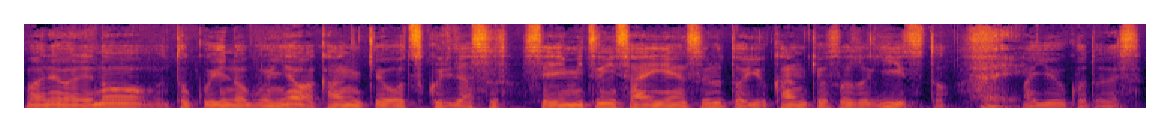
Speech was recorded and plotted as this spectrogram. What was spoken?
我々の得意の分野は環境を作り出す、精密に再現するという環境創造技術と、はい、まあ、いうことです。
